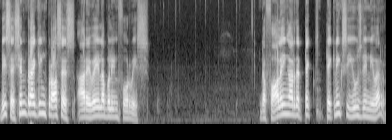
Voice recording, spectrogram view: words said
This session tracking process are available in four ways. The following are the tech techniques used in your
